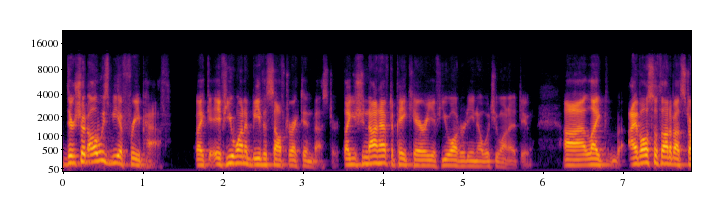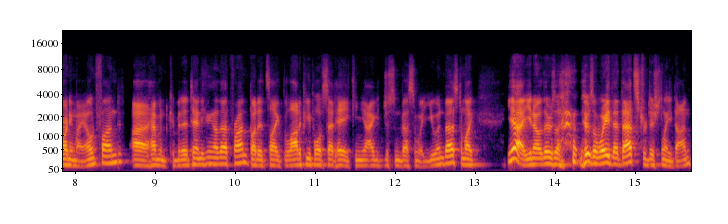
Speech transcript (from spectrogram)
there should always be a free path. Like if you want to be the self-directed investor, like you should not have to pay carry if you already know what you want to do. Uh, like I've also thought about starting my own fund. I uh, haven't committed to anything on that front, but it's like a lot of people have said, "Hey, can you I just invest in what you invest?" I'm like, yeah, you know, there's a there's a way that that's traditionally done.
